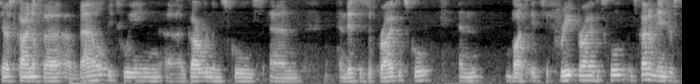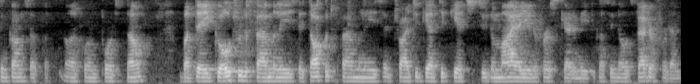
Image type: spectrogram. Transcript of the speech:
there's kind of a, a battle between uh, government schools and and this is a private school and but it's a free private school. It's kind of an interesting concept, but not if we're important now. But they go through the families, they talk with the families, and try to get the kids to the Maya Universe Academy because they know it's better for them.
